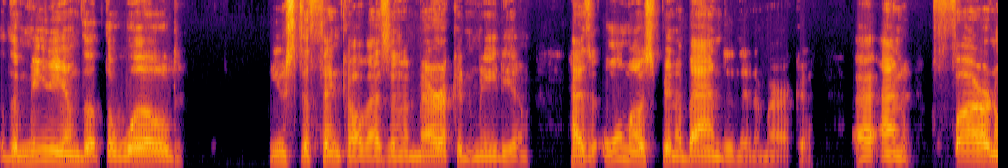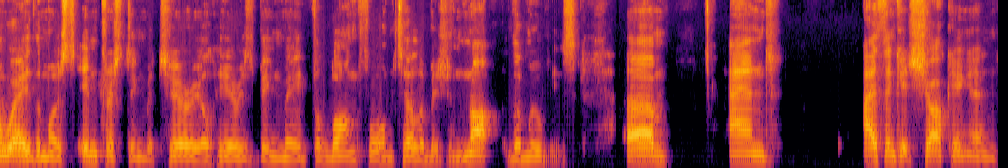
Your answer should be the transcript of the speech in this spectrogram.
the medium that the world used to think of as an American medium has almost been abandoned in America. Uh, and far and away the most interesting material here is being made for long form television, not the movies. Um, and I think it's shocking and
